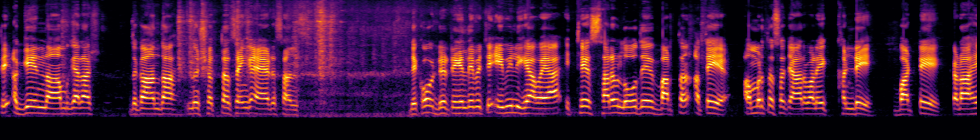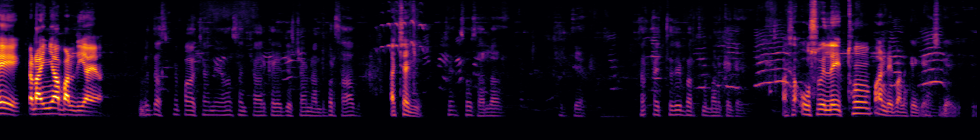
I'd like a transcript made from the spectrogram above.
ਤੇ ਅੱਗੇ ਨਾਮ ਵਗੈਰਾ ਦੁਕਾਨ ਦਾ ਨਛੱਤਰ ਸਿੰਘ ਐਡ ਸੰਸ। ਦੇਖੋ ਡਿਟੇਲ ਦੇ ਵਿੱਚ ਇਹ ਵੀ ਲਿਖਿਆ ਹੋਇਆ ਇੱਥੇ ਸਰਵ ਲੋਹ ਦੇ ਬਰਤਨ ਅਤੇ ਅੰਮ੍ਰਿਤ ਸਚਾਰ ਵਾਲੇ ਖੰਡੇ ਬਾਟੇ ਕੜਾਹੇ ਕੜਾਈਆਂ ਬਣਦੀਆਂ ਆ। ਇਹ ਦਸਵੇਂ ਪਾਤਸ਼ਾਹ ਨੇ ਉਹਨਾਂ ਸੰਚਾਰ ਕਰਿਆ ਜਿਸ ਟਾਈਮ ਅਨੰਦਪੁਰ ਸਾਹਿਬ। ਅੱਛਾ ਜੀ। 300 ਸਾਲਾ ਤਾਂ ਇੱਥੇ ਦੇ ਬਰਤਨ ਬਣ ਕੇ ਗਏ। ਅੱਛਾ ਉਸ ਵੇਲੇ ਇੱਥੋਂ ਭਾਂਡੇ ਬਣ ਕੇ ਗਏ ਸੀਗੇ ਜੀ।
